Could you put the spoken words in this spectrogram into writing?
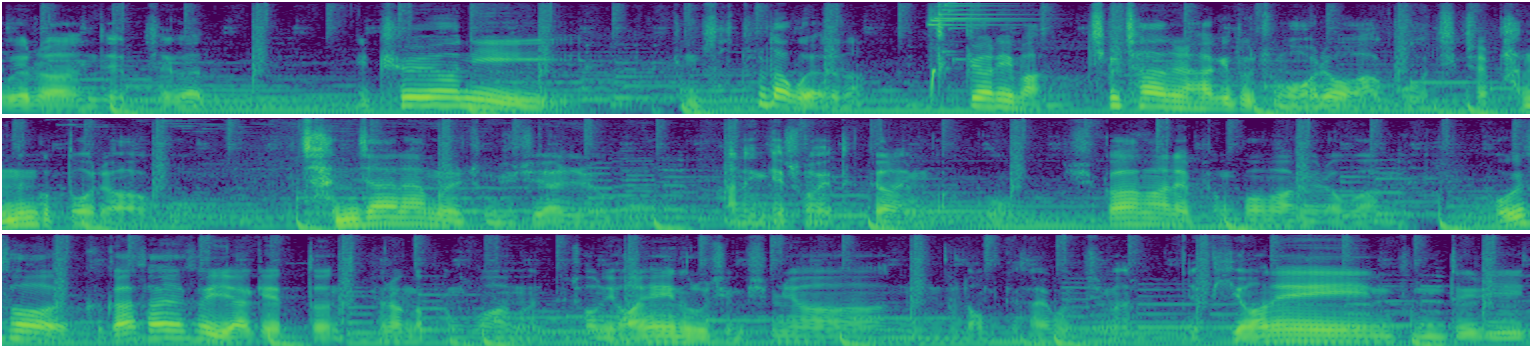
오해를 하는데 제가 이 표현이 좀 서툴다고 해야 되나? 특별히 막 칭찬을 하기도 좀 어려워하고 칭찬을 받는 것도 어려워하고 잔잔함을 좀 유지하려고 하는 게 저의 특별함인 것 같고 슈가만의 평범함이라고 하면 거기서 그 가사에서 이야기했던 특별함과 평범함은 저는 연예인으로 지금 10년 넘게 살고 있지만 비연예인 분들이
